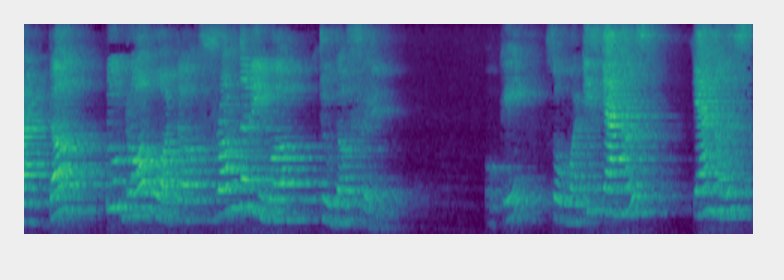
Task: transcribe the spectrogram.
are dug to draw water from the river to the field. Okay, so what is canals? Canals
